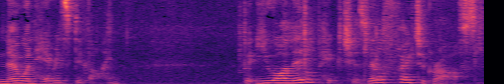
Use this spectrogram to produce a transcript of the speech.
no one here is divine. But you are little pictures, little photographs,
